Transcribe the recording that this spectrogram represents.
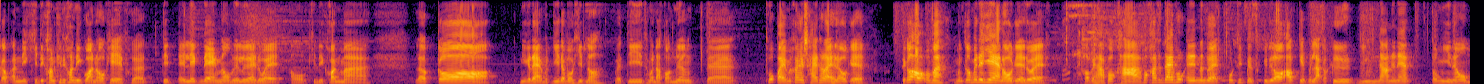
กับอันนี้คิดิคอนคิดิคอนดีกว่านะโอเคเผื่อติดไอ้เลขแดงนะผมเรื่อยๆด้วย เอาคิดิคอนมา แล้วก็นี่กระแดงเมื่อกี้ดับเบิลฮิตเนาะไว้ตีธรรมดาต่อเนื่อง แต่ทั่วไปไม่ค่อยได้ใช้เท่าไหร่นะโอเค แต่ก็เอาเอามา มันก็ไม่ได้แย่นะโอเคด้วย เขาไปหาพ่อค้าพ่อค้าจะได้พวกไอ้นั้นด้วย พวกที่เป็นสกิลที่เราอัพเกรดเป็นหลักก็คือยิงน้ำแน่ๆต้องมีนะผม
